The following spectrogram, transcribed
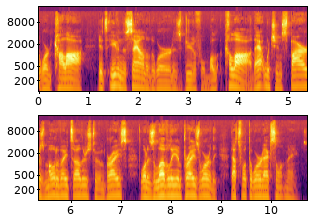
the word kala, it's even the sound of the word is beautiful. Kala, that which inspires, motivates others to embrace what is lovely and praiseworthy. That's what the word excellent means.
